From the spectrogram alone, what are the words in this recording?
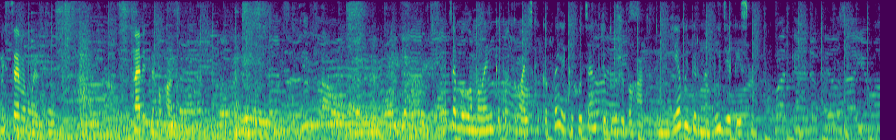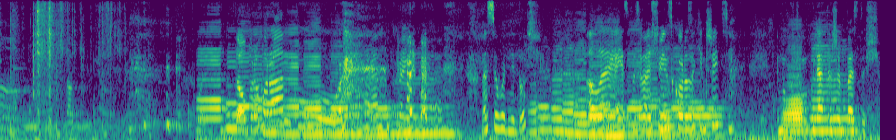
місцеве пиво. Навіть непогано. Це було маленьке португальське кафе, яких у центрі дуже багато, тому є вибір на будь-який смак. Доброго ранку! ранку країна. На сьогодні дощ, але я сподіваюся, що він скоро закінчиться, і ми будемо гуляти вже без дощу.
